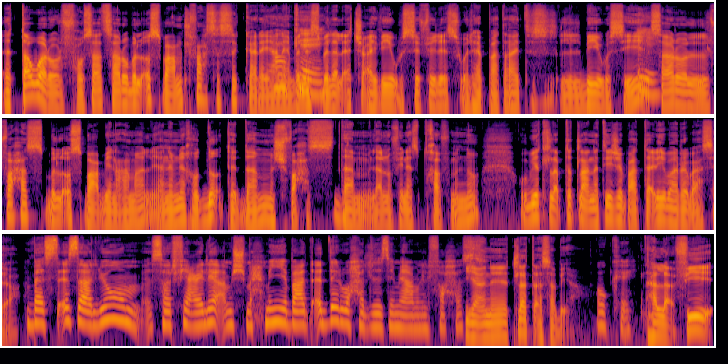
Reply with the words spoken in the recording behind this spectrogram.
تطوروا الفحوصات صاروا بالأصبع مثل فحص السكري يعني okay. بالنسبة لل HIV وال syphilis وال hepatitis ال B وال C إيه. إيه؟ صاروا الفحص بالأصبع بينعمل يعني بناخذ نقطة دم مش فحص دم لأنه في ناس بتخاف منه وبيطلع بتطلع نتيجة بعد تقريبا ربع ساعة بس إذا اليوم صار في علاقة مش محمية بعد قد إيه الواحد لازم يعمل الفحص يعني ثلاث أسابيع okay. هلأ في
